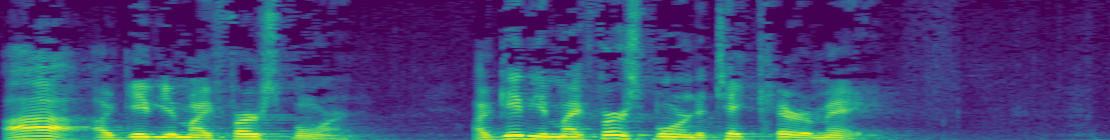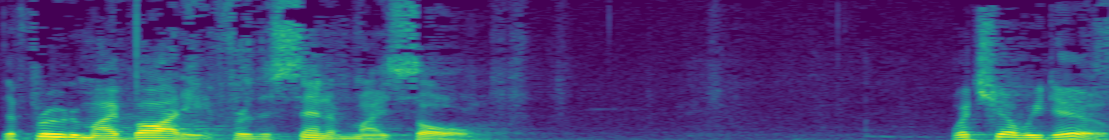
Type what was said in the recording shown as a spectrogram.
Ah, I'll give you my firstborn. I'll give you my firstborn to take care of me. The fruit of my body for the sin of my soul. What shall we do?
